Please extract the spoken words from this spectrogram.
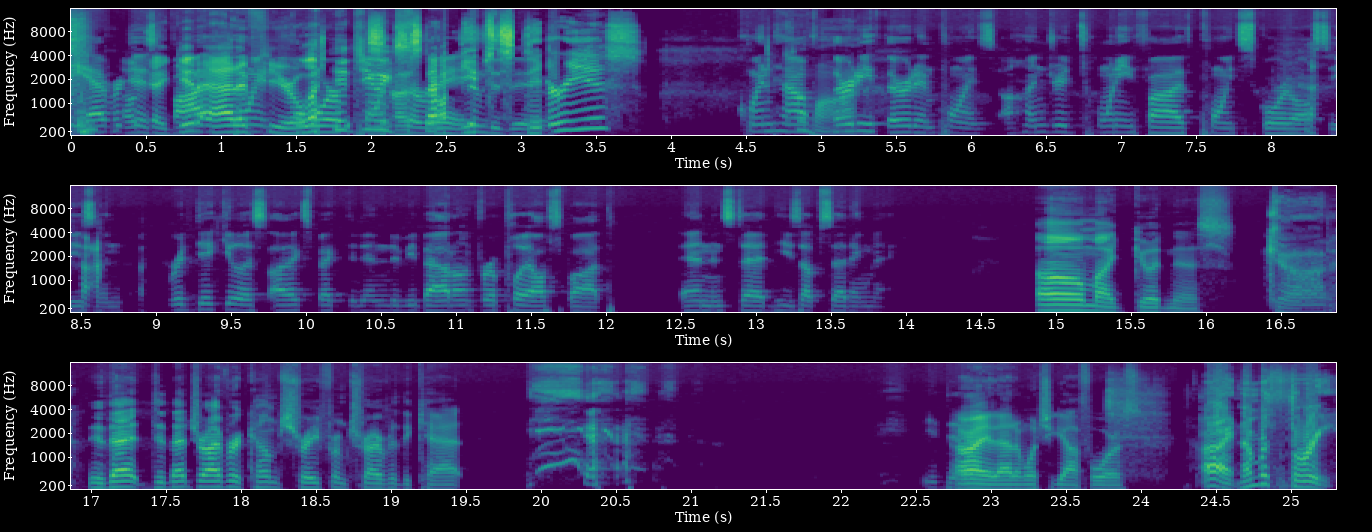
He averages okay, get out of here. What did you expect him to do? Serious? Quinn Houff, 33rd in points, 125 points scored all season. Ridiculous. I expected him to be battling for a playoff spot, and instead he's upsetting me. Oh my goodness. God. Did that did that driver come straight from Trevor the Cat? All right, Adam, what you got for us? All right, number three.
